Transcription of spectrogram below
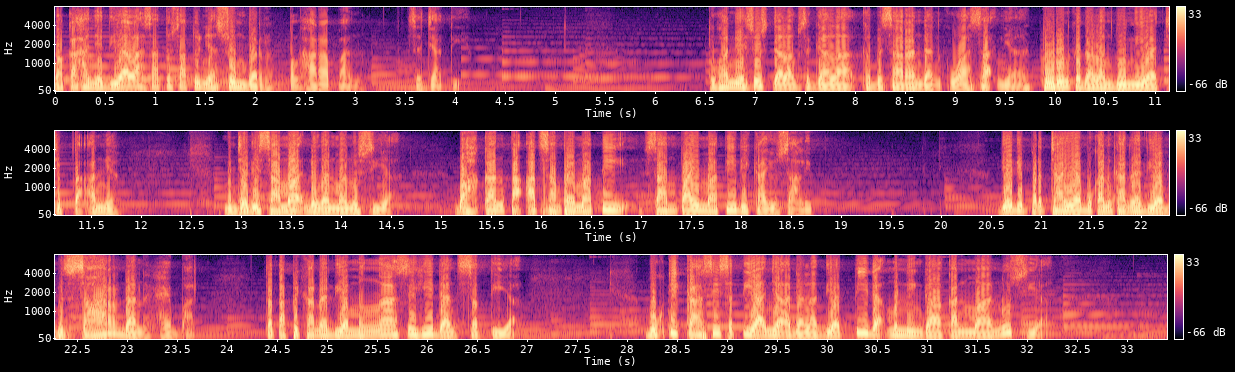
Maka hanya dialah satu-satunya sumber pengharapan sejati. Tuhan Yesus dalam segala kebesaran dan kuasanya turun ke dalam dunia ciptaannya. Menjadi sama dengan manusia bahkan taat sampai mati, sampai mati di kayu salib. Dia dipercaya bukan karena dia besar dan hebat, tetapi karena dia mengasihi dan setia. Bukti kasih setianya adalah dia tidak meninggalkan manusia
